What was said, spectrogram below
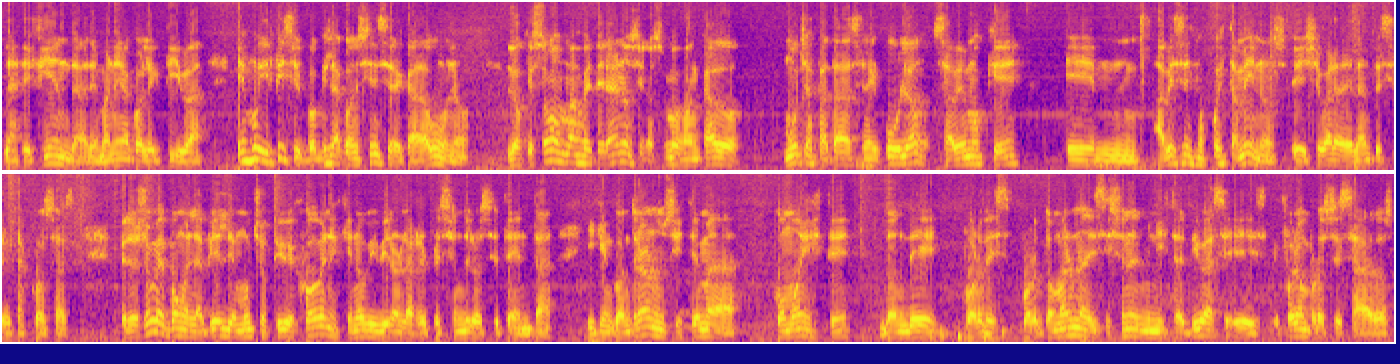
las defienda de manera colectiva, es muy difícil porque es la conciencia de cada uno. Los que somos más veteranos y nos hemos bancado muchas patadas en el culo, sabemos que em, a veces nos cuesta menos eh, llevar adelante ciertas cosas. Pero yo me pongo en la piel de muchos pibes jóvenes que no vivieron la represión de los 70 y que encontraron un sistema como este, donde por, tomar una decisión administrativa fueron procesados,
